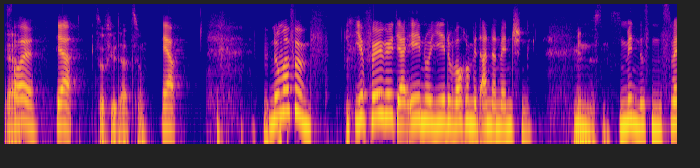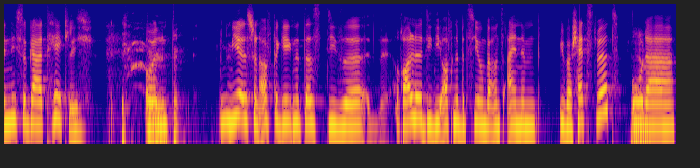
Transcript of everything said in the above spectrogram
ja. Voll, ja. So viel dazu. Ja. Nummer 5. Ihr vögelt ja eh nur jede Woche mit anderen Menschen. Mindestens. Mindestens, wenn nicht sogar täglich. Und mir ist schon oft begegnet, dass diese Rolle, die die offene Beziehung bei uns einnimmt, überschätzt wird ja. oder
